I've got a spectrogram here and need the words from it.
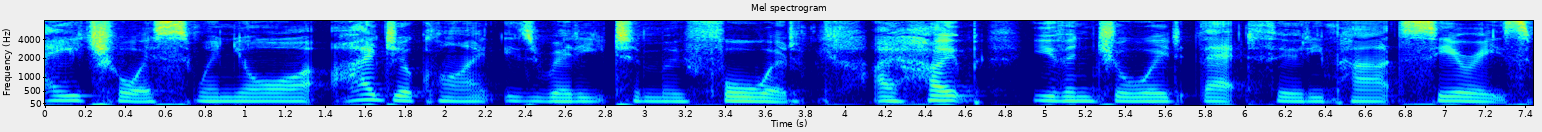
a choice when your ideal client is ready to move forward. I hope you've enjoyed that 30 part series.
